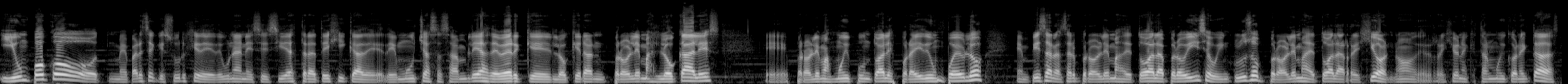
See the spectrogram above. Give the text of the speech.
Y un poco me parece que surge de, una necesidad estratégica de, muchas asambleas de ver que lo que eran problemas locales, eh, problemas muy puntuales por ahí de un pueblo, empiezan a ser problemas de toda la provincia o incluso problemas de toda la región, ¿no? de regiones que están muy conectadas.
